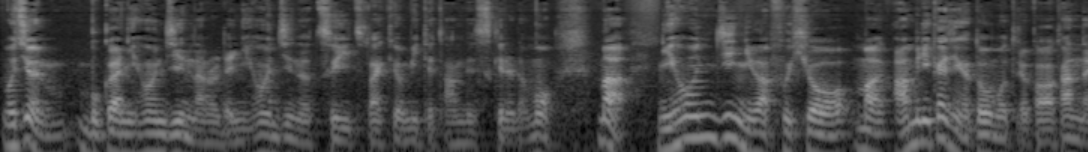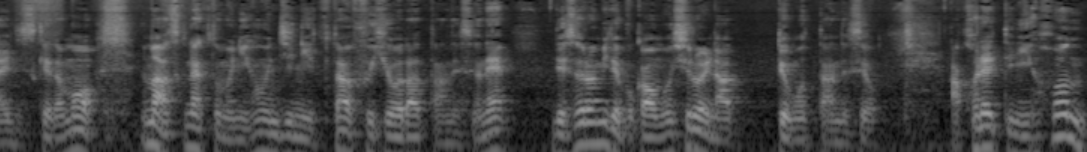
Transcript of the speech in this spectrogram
もちろん僕は日本人なので日本人のツイートだけを見てたんですけれども、まあ、日本人には不評、まあ、アメリカ人がどう思ってるかわかんないですけども、まあ、少なくとも日本人にとっては不評だったんですよね。で、それを見て僕は面白いなって思ったんですよ。あ、これって日本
